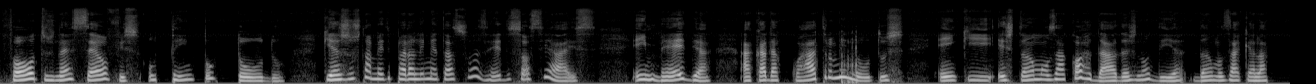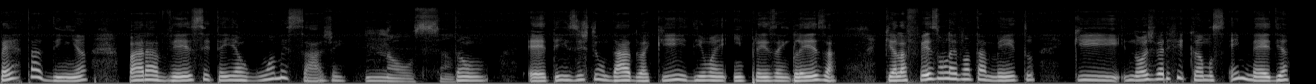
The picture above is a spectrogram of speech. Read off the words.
fotos, né, selfies, o tempo todo, que é justamente para alimentar suas redes sociais. Em média, a cada quatro minutos em que estamos acordadas no dia, damos aquela apertadinha para ver se tem alguma mensagem. Nossa. Então, é, tem, existe um dado aqui de uma empresa inglesa que ela fez um levantamento que nós verificamos, em média,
